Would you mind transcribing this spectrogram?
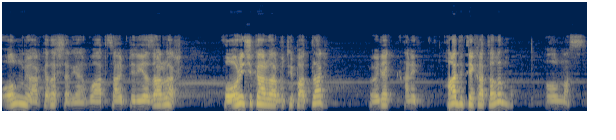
olmuyor arkadaşlar. Yani bu at sahipleri yazarlar. Favori çıkarlar bu tip atlar. Öyle hani hadi tek atalım olmaz.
